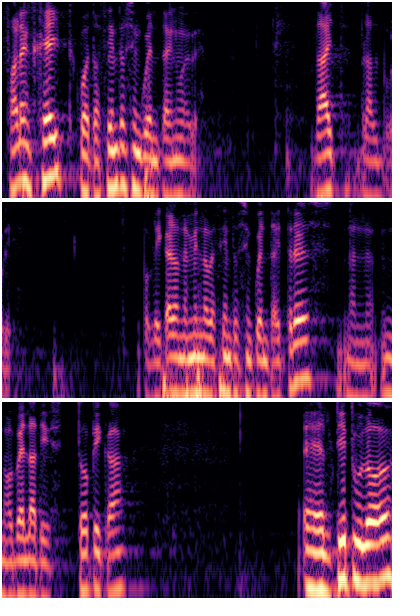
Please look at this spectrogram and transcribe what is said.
Fahrenheit 459. Wright Bradbury. Lo publicaron en 1953, una no- novela distópica. El título,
